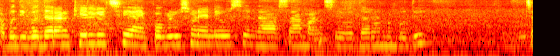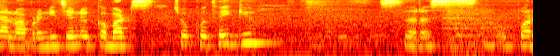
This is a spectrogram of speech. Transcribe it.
આ બધી વધારાની ઠેલ્યું છે, અહીં પગલું છણે ને એવું છે, ને આ સામાન છે વધારાનું બધું. ચાલો આપણે નીચેનું એક કબાટ ચોખ્ખો થઈ ગયો. સરસ. ઉપર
